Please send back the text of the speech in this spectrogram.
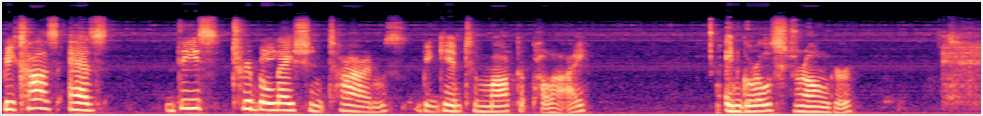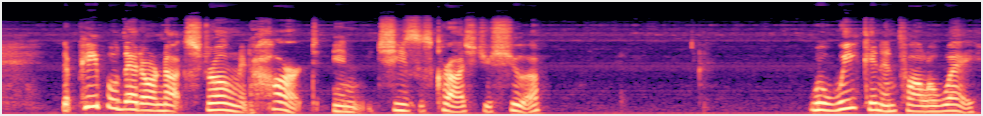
Because as these tribulation times begin to multiply and grow stronger, the people that are not strong at heart in Jesus Christ, Yeshua, will weaken and fall away.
